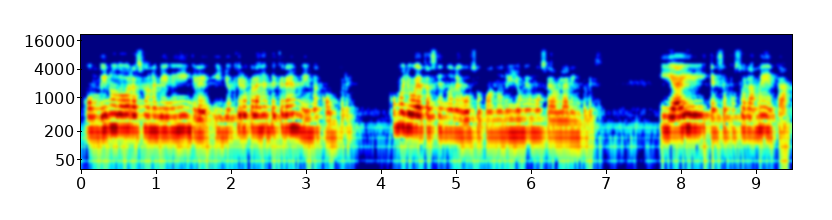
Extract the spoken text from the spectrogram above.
combino dos oraciones bien en inglés y yo quiero que la gente crea en mí y me compre. ¿Cómo yo voy a estar haciendo negocio cuando ni yo mismo sé hablar inglés? Y ahí él se puso la meta,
